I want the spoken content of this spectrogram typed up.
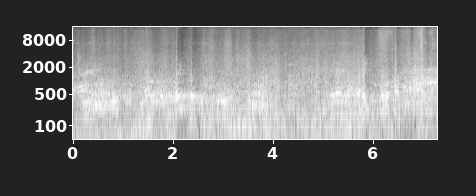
Oi? Tá bem? Opa.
